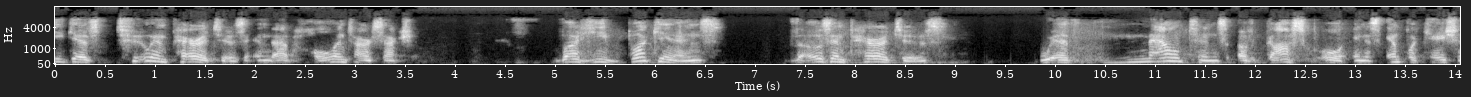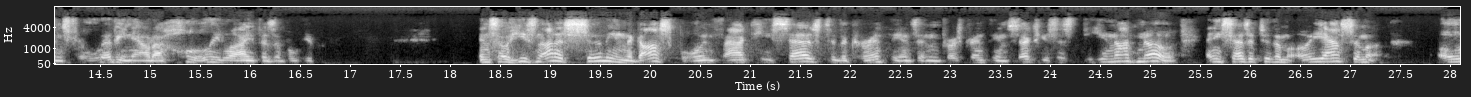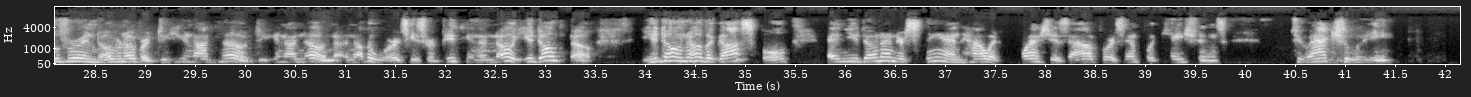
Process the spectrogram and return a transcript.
he gives two imperatives in that whole entire section. But he bookends those imperatives with mountains of gospel and its implications for living out a holy life as a believer. And so he's not assuming the gospel. In fact, he says to the Corinthians in 1 Corinthians 6, he says, Do you not know? And he says it to them, oh, yes, over and over and over. Do you not know? Do you not know? In other words, he's rebuking them. No, you don't know. You don't know the gospel and you don't understand how it fleshes out for its implications to actually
